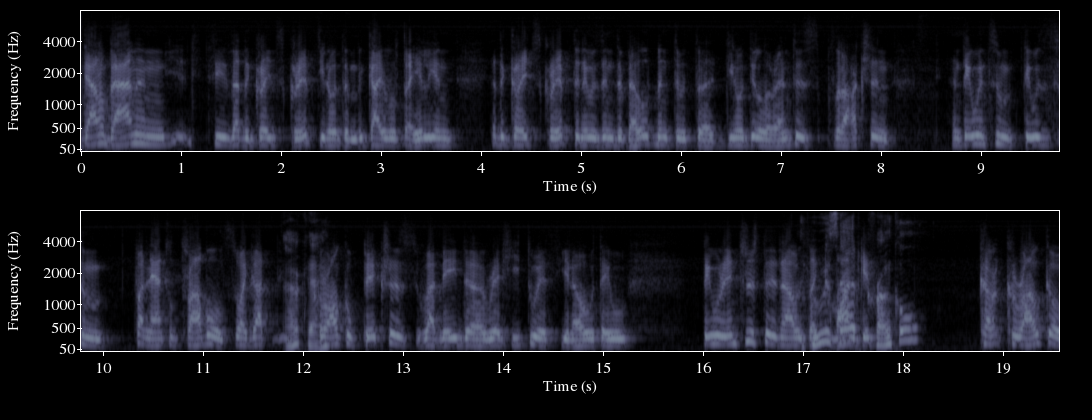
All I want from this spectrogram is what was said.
Dan O'Bannon. He had a great script. You know, the guy who wrote Alien had a great script, and it was in development with uh, Dino De Laurentiis production, and they went some there was some financial trouble. So I got Okay. Pictures, who I made uh, Red Heat with. You know, they they were interested, and I was like, Who is come on, that? get Crunkle? Cor- Carolco.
